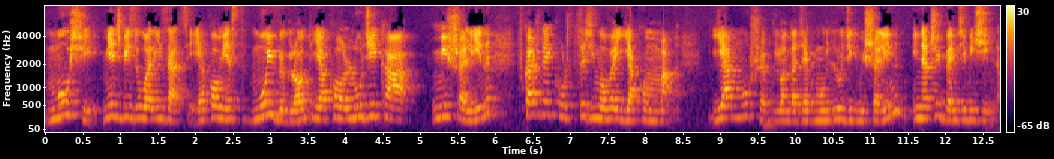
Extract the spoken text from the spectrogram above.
musi mieć wizualizację, jaką jest mój wygląd jako ludzika Michelin w każdej kurtce zimowej, jaką mam. Ja muszę wyglądać jak mój ludzik Michelin, inaczej będzie mi zimno.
